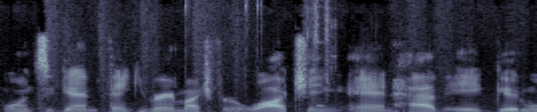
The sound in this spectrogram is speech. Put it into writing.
once again, thank you very much for watching and have a good one.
